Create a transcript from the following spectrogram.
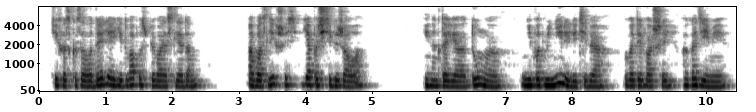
— тихо сказала Делия, едва поспевая следом. Обозлившись, я почти бежала. «Иногда я думаю, не подменили ли тебя в этой вашей академии?»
